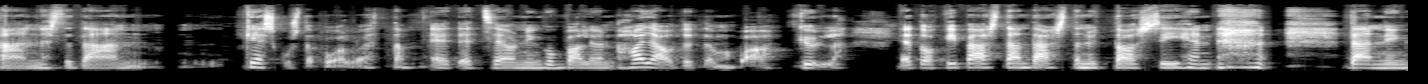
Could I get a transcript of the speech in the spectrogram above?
äänestetään keskustapuoluetta. Et, et se on niin paljon hajautetumpaa, kyllä. Ja toki päästään tästä nyt taas siihen tämän niin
